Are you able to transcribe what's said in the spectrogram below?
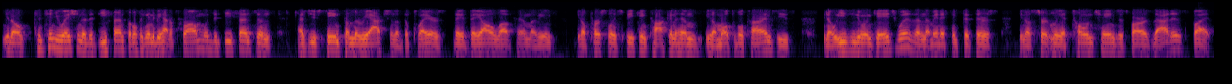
you know continuation of the defense. I don't think anybody had a problem with the defense, and as you've seen from the reaction of the players, they they all love him. I mean, you know, personally speaking, talking to him, you know, multiple times, he's you know easy to engage with, and I mean, I think that there's you know certainly a tone change as far as that is, but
